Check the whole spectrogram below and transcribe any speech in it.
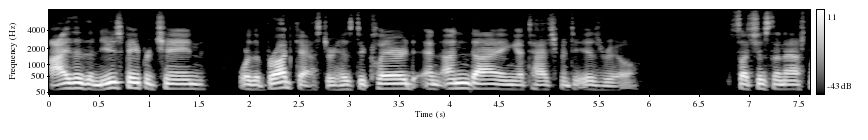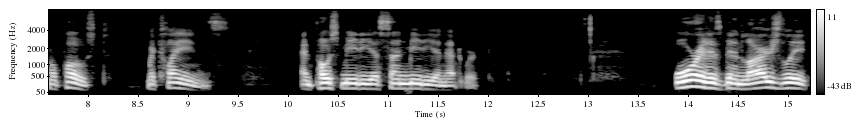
Either the newspaper chain or the broadcaster has declared an undying attachment to Israel, such as the National Post, Maclean's, and Postmedia Sun Media Network. Or it has been largely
